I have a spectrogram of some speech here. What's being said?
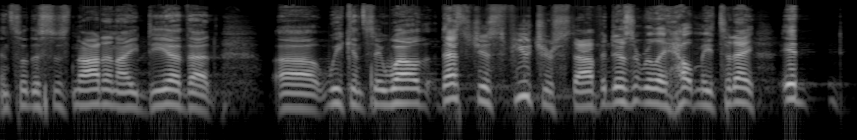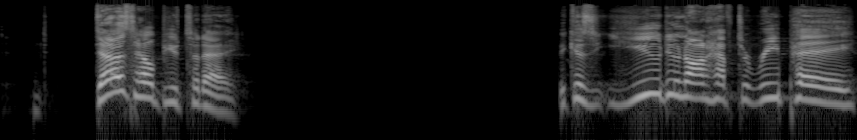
And so this is not an idea that uh, we can say, well, that's just future stuff. It doesn't really help me today. It does help you today. Because you do not have to repay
